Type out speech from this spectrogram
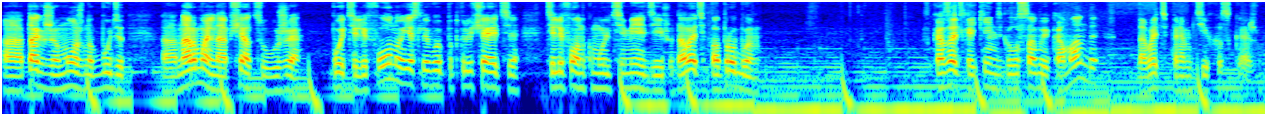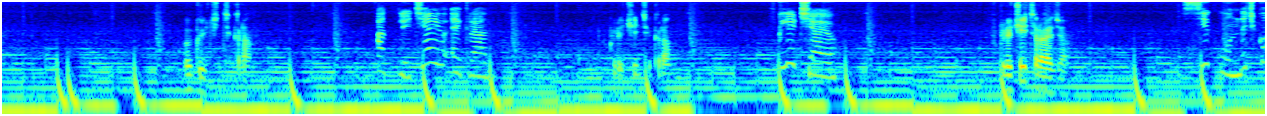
а, также можно будет нормально общаться уже по телефону, если вы подключаете телефон к мультимедии. Давайте попробуем сказать какие-нибудь голосовые команды. Давайте прям тихо скажем. Выключить экран. Отключаю экран. Включить экран. Включаю. Включить радио. Секундочку.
